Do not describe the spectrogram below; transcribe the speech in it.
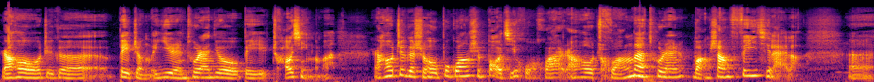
然后这个被整的艺人突然就被吵醒了嘛。然后这个时候不光是爆起火花，然后床呢突然往上飞起来了。呃，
